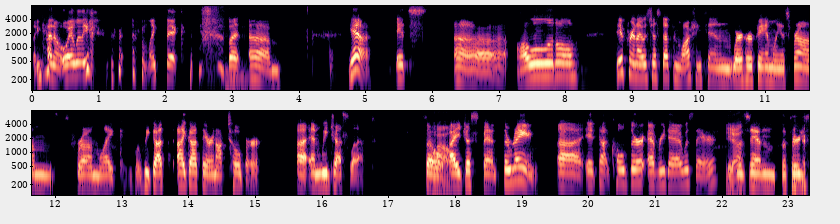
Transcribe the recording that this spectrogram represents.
like kind of oily, like thick. But um, yeah, it's uh, all a little different. I was just up in Washington, where her family is from. From like we got, I got there in October, uh, and we just left. So Wow. I just spent the rain. Uh, it got colder every day I was there. Yeah. It was in the 30s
